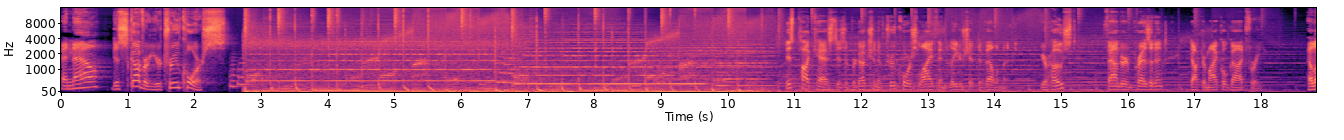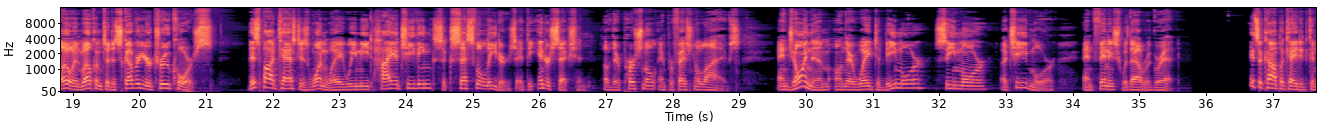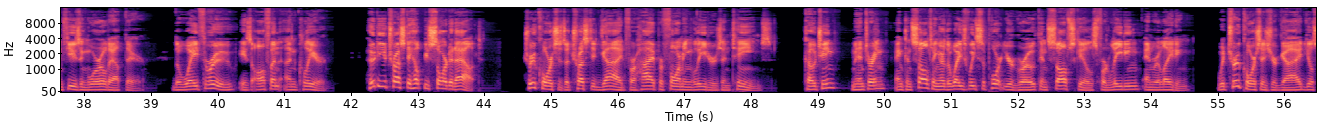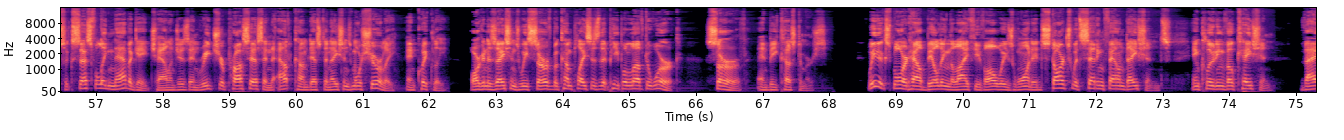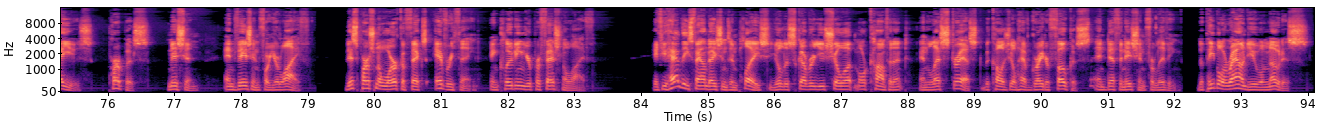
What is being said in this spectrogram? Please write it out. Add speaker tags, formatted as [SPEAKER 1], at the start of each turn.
[SPEAKER 1] And now, discover your true course. This podcast is a production of True Course Life and Leadership Development. Your host, founder and president, Dr. Michael Godfrey. Hello, and welcome to Discover Your True Course. This podcast is one way we meet high achieving, successful leaders at the intersection of their personal and professional lives and join them on their way to be more, see more, achieve more, and finish without regret. It's a complicated, confusing world out there. The way through is often unclear. Who do you trust to help you sort it out? True Course is a trusted guide for high performing leaders and teams. Coaching, mentoring, and consulting are the ways we support your growth in soft skills for leading and relating. With True Course as your guide, you'll successfully navigate challenges and reach your process and outcome destinations more surely and quickly. Organizations we serve become places that people love to work, serve, and be customers. We've explored how building the life you've always wanted starts with setting foundations, including vocation, values, purpose, mission, and vision for your life. This personal work affects everything, including your professional life. If you have these foundations in place, you'll discover you show up more confident and less stressed because you'll have greater focus and definition for living. The people around you will notice.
